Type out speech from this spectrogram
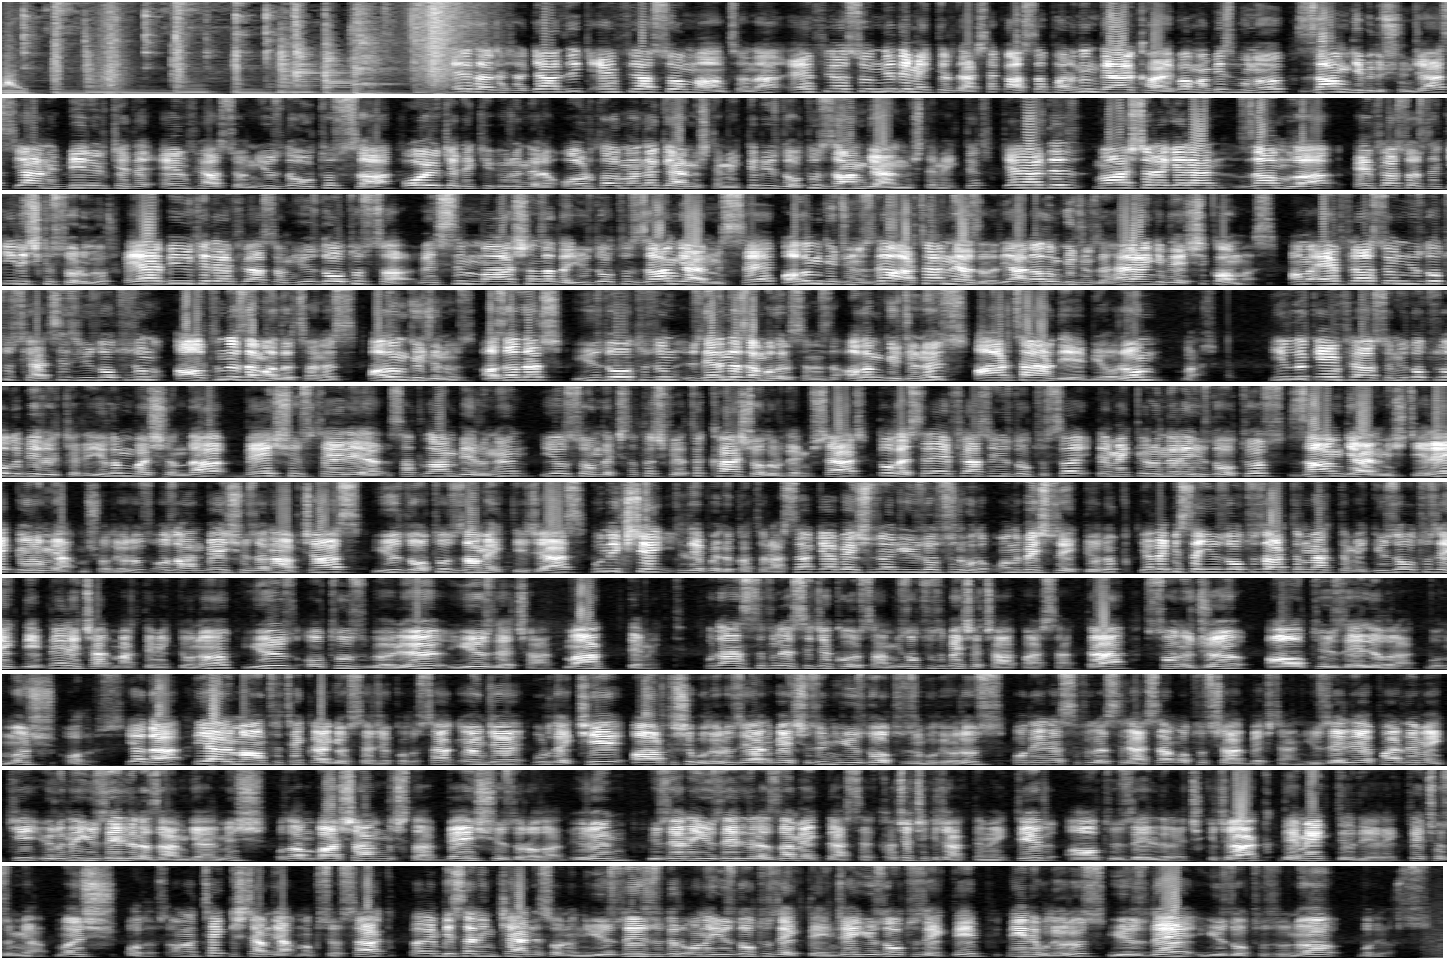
Bye. Evet arkadaşlar geldik enflasyon mantığına. Enflasyon ne demektir dersek aslında paranın değer kaybı ama biz bunu zam gibi düşüneceğiz. Yani bir ülkede enflasyon %30 sa o ülkedeki ürünlere ortalama ne gelmiş demektir? %30 zam gelmiş demektir. Genelde maaşlara gelen zamla enflasyon arasındaki ilişki sorulur. Eğer bir ülkede enflasyon %30 sa ve sizin maaşınıza da %30 zam gelmişse alım gücünüz ne artar ne azalır. Yani alım gücünüzde herhangi bir değişiklik olmaz. Ama enflasyon %30 iken siz %30'un altında zam alırsanız alım gücünüz azalır. %30'un üzerinde zam alırsanız da alım gücünüz artar diye bir yorum var. Yıllık enflasyon %30 olduğu bir ülkede yılın başında 500 TL'ye satılan bir ürünün yıl sonundaki satış fiyatı kaç olur demişler. Dolayısıyla enflasyon %30 ise demek ki ürünlere %30 zam gelmiş diyerek yorum yapmış oluyoruz. O zaman 500'e ne yapacağız? %30 zam ekleyeceğiz. Bunu iki şekilde yapıyorduk hatırlarsak. Ya 500 önce %30'unu bulup onu 500 ekliyorduk. Ya da biz de %30 arttırmak demek. %30 ekleyip neyle çarpmak demekti onu? 130 bölü 100 ile çarpmak demekti. Buradan sıfırla sıcak olursam 135'e çarparsak da sonucu 650 olarak bulmuş oluruz. Ya da diğer mantığı tekrar gösterecek olursak önce buradaki artışı buluyoruz. Yani 500'ün %30'unu buluyoruz. O da yine sıfırla silersem 30 çarpı 5'ten 150 yapar. Demek ki ürüne 150 lira zam gelmiş. O zaman başlangıçta 500 lira olan ürün üzerine 150 lira zam eklersek kaça çıkacak demektir? 650 lira çıkacak demektir diyerek de çözüm yapmış oluruz. Ama tek işlem yapmak istiyorsak zaten bir senin kendisi onun %100'üdür. Ona %30 ekleyince %30 ekleyip neyini buluyoruz? %130'unu buluyoruz.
